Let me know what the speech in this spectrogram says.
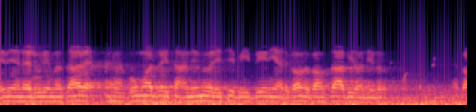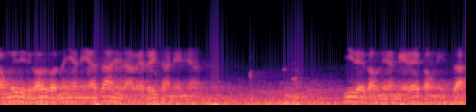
ယ်တော့ဒီပြန်လည်းလူတွေမစားတဲ့ဘုံမောသိစ္စာအမျိုးမျိုးတွေဖြစ်ပြီးသေးနေရတကောင်းတကောင်းစားပြီးတော့နေလို့အကောင်လေးတွေတကောင်းတကောင်းနေရနေရစားနေတာပဲသိစ္စာနေများကြီးတဲ့ကောင်တွေကငယ်တဲ့ကောင်တွေစား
